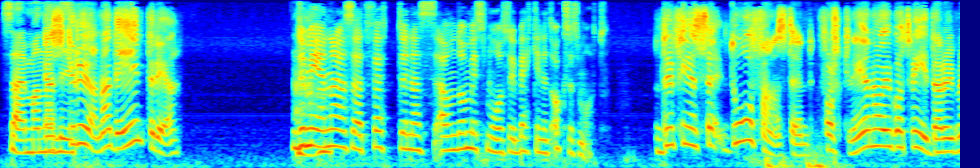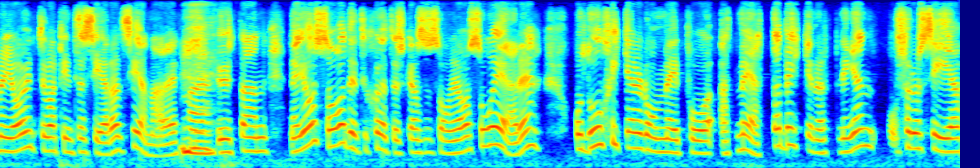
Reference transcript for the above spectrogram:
så här, man har En skröna, det är inte det. du menar alltså att fötterna, om de är små så är bäckenet också smått? Det finns, då fanns det. Forskningen har ju gått vidare men jag har inte varit intresserad senare. Nej. Utan när jag sa det till sköterskan så sa hon ja så är det. Och då skickade de mig på att mäta bäckenöppningen för att se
